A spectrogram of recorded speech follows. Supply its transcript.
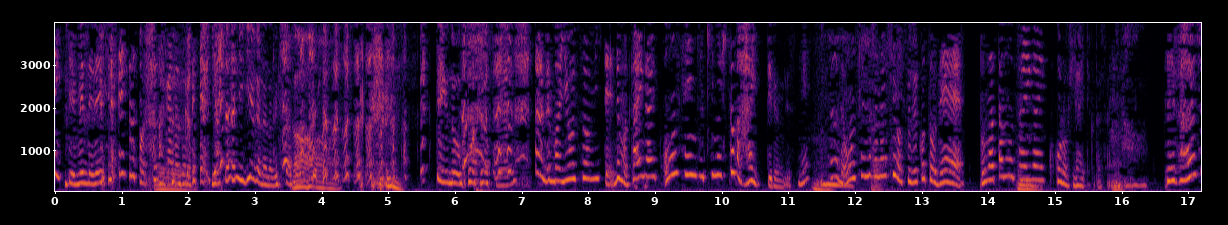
いっていう面でね見られるのは確かなので。やたら賑やかなのが来たぞっていうのを思いますね。なのでまあ様子を見てでも大概温泉好きの人が入ってるんですね。なので温泉の話をすることでどなたも大概心を開いてくださいます。で最初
